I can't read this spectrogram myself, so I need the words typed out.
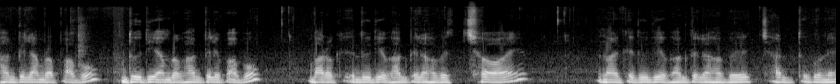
ভাগ দিলে আমরা পাবো, দুই দিয়ে আমরা ভাগ দিলে পাবো বারোকে দুই দিয়ে ভাগ দিলে হবে ছয়, নয়কে দুই দিয়ে ভাগ দিলে হবে চার দুগুণে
